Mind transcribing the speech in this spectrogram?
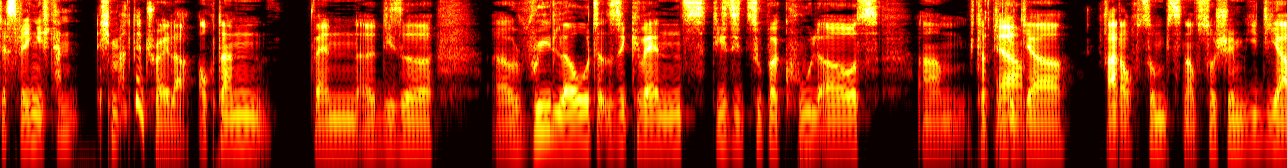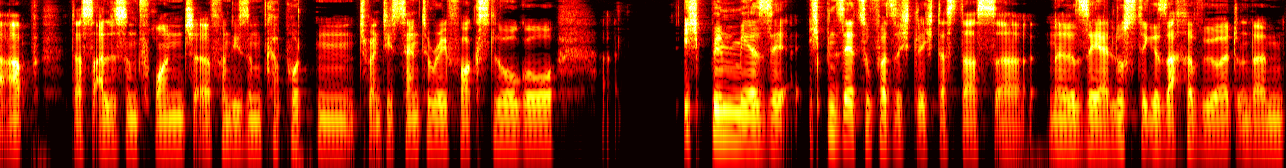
deswegen, ich kann, ich mag den Trailer. Auch dann, wenn äh, diese äh, Reload-Sequenz, die sieht super cool aus. Ähm, ich glaube, die ja. geht ja gerade auch so ein bisschen auf Social Media ab. Das alles in Front äh, von diesem kaputten 20th Century Fox Logo. Ich bin mir sehr, ich bin sehr zuversichtlich, dass das äh, eine sehr lustige Sache wird und dann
